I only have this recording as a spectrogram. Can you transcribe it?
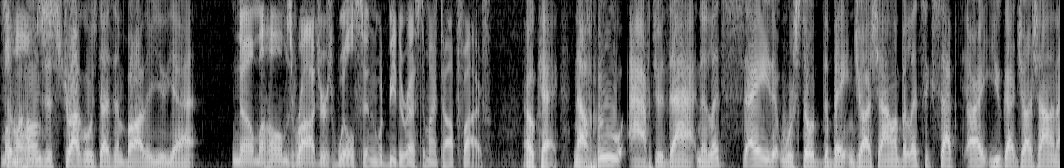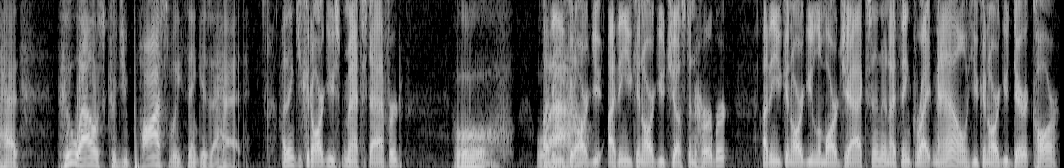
So Mahomes. Mahomes' struggles doesn't bother you yet. No, Mahomes, Rodgers, Wilson would be the rest of my top five. Okay. Now, who after that? Now, let's say that we're still debating Josh Allen, but let's accept, all right, you got Josh Allen ahead. Who else could you possibly think is ahead? I think you could argue Matt Stafford. Ooh. I think you could argue. I think you can argue Justin Herbert. I think you can argue Lamar Jackson, and I think right now you can argue Derek Carr.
